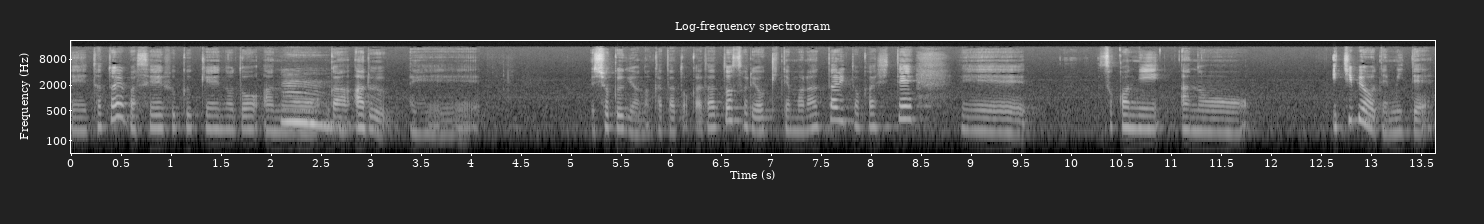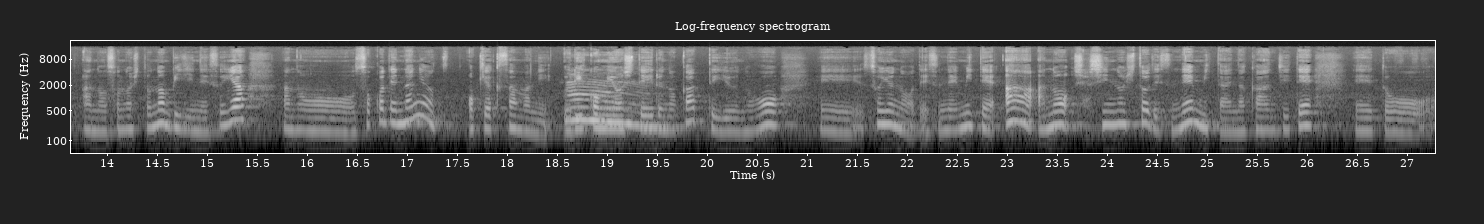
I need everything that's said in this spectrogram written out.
えー、例えば制服系のど、あの、うん、がある、えー、職業の方とかだとそれを着てもらったりとかして、えー、そこにあの1秒で見てあのその人のビジネスやあのそこで何をお客様に売り込みをしているのかっていうのを、えー、そういうのをですね見てあああの写真の人ですねみたいな感じで、えーと、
